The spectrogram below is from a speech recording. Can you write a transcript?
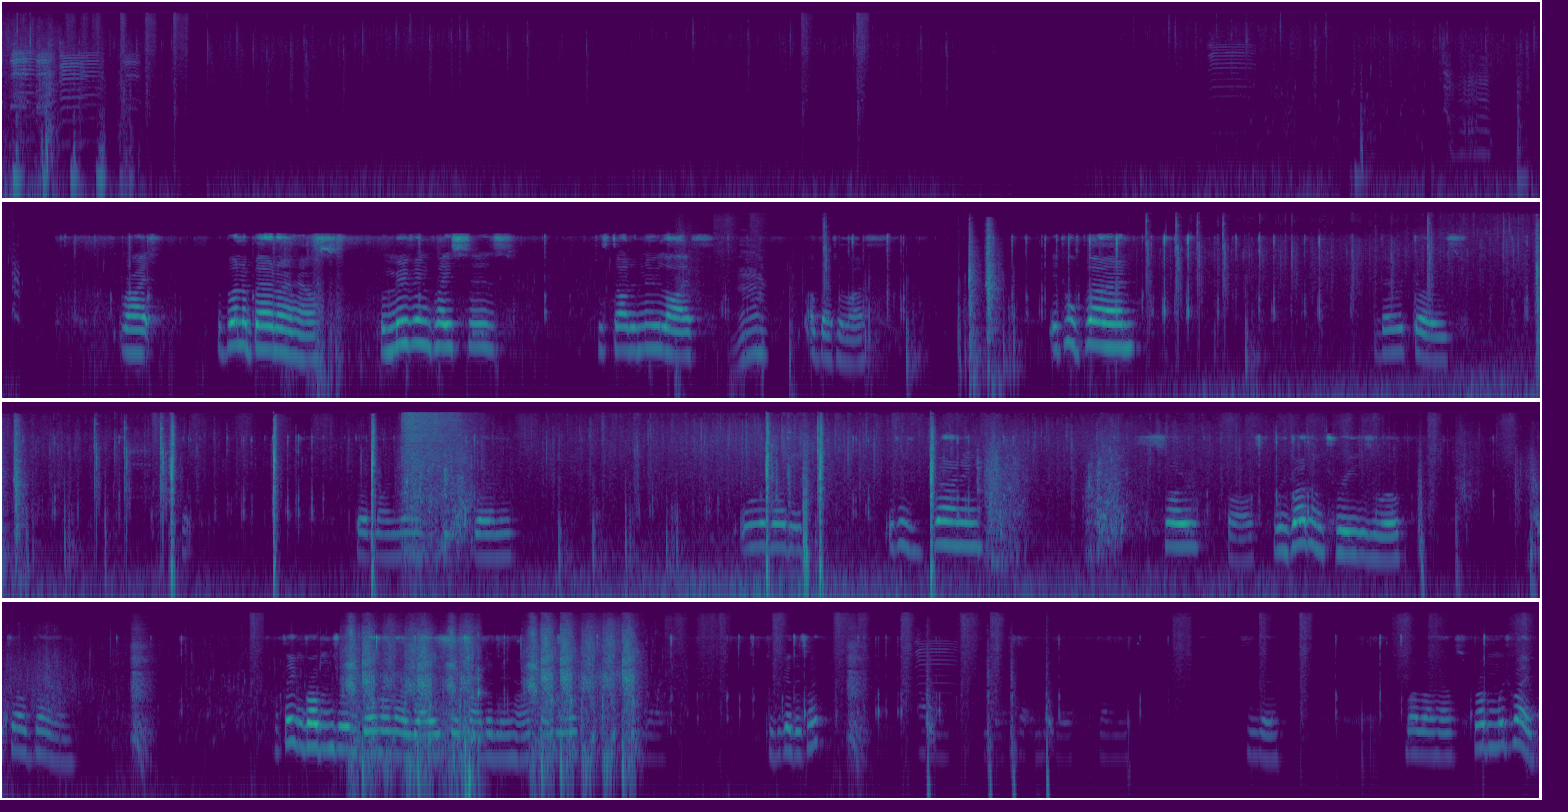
Right, we're gonna burn our house. We're moving places to start a new life, hmm? a better life. It will burn. There it goes. Don't mind knowing it's burning. All of it is, it is burning so fast. We burn them trees as well. Which I'll. I think Robin's already gone on our way to find a new house. Did you go this way? Okay. Bye bye house. Robin, which way?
